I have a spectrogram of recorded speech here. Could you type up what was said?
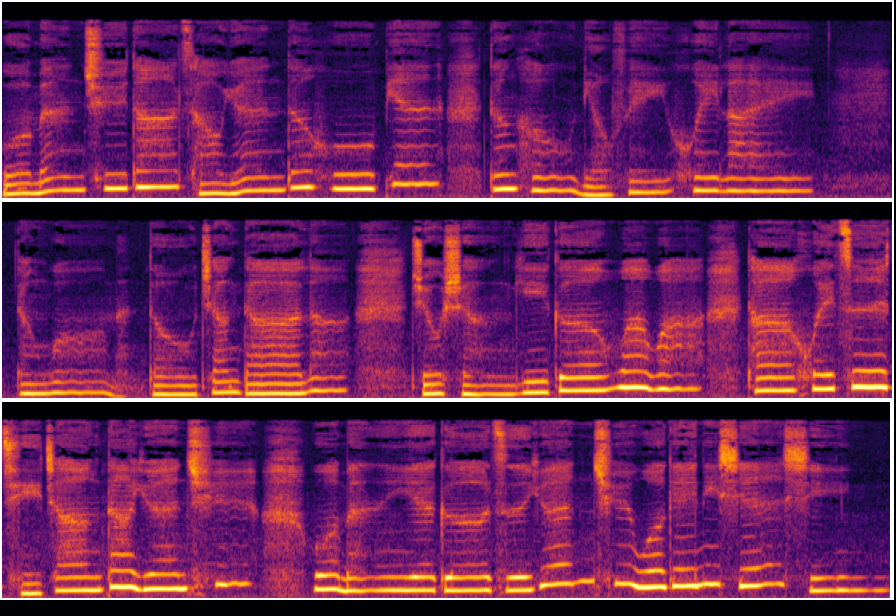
我们去大草原的湖边，等候鸟飞回来。等我们都长大了。就生一个娃娃，他会自己长大远去，我们也各自远去。我给你写信，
